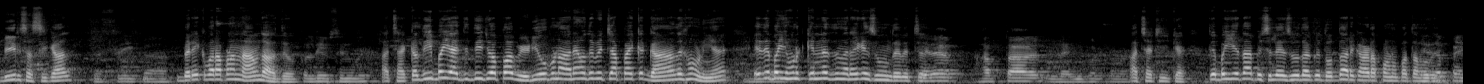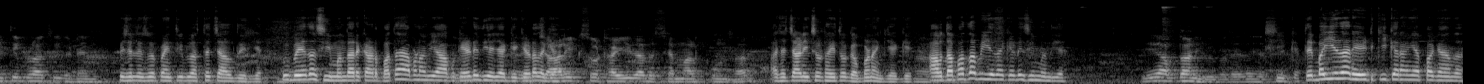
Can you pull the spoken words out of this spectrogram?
ਵੀਰ ਸਤਿ ਸ਼੍ਰੀ ਅਕਾਲ। ਸਤਿ ਸ੍ਰੀ ਅਕਾਲ। ਵੀਰੇ ਇੱਕ ਵਾਰ ਆਪਣਾ ਨਾਮ ਦੱਸ ਦਿਓ। ਕੁਲਦੀਪ ਸਿੰਘ ਜੀ ਅੱਛਾ ਕੁਲਦੀਪ ਭਾਈ ਅੱਜ ਦੀ ਜੋ ਆਪਾਂ ਵੀਡੀਓ ਬਣਾ ਰਹੇ ਹਾਂ ਉਹਦੇ ਵਿੱਚ ਆਪਾਂ ਇੱਕ ਗਾਂ ਦਿਖਾਉਣੀ ਹੈ। ਇਹਦੇ ਬਾਈ ਹੁਣ ਕਿੰਨੇ ਦਿਨ ਰਹਿ ਗਏ ਸੂਣ ਦੇ ਵਿੱਚ? ਇਹਦਾ ਹਫਤਾ ਲੈ ਜੂ ਘੱਟ ਤੋਂ ਘੱਟ। ਅੱਛਾ ਠੀਕ ਹੈ। ਤੇ ਬਈ ਇਹਦਾ ਪਿਛਲੇ ਸੂ ਦਾ ਕੋਈ ਦੁੱਧ ਦਾ ਰਿਕਾਰਡ ਆਪਾਂ ਨੂੰ ਪਤਾ ਹੋਵੇ? ਇਹਦਾ 35 ਪਲੱਸ ਹੀ ਕੱਢਿਆ ਪਿਛਲੇ ਸੂ 35 ਪਲੱਸ ਤੇ ਚੱਲਦੀ ਰਹੀ ਹੈ। ਕੋਈ ਬਈ ਇਹਦਾ ਸੀਮਨ ਦਾ ਰਿਕਾਰਡ ਪਤਾ ਹੈ ਆਪਣਾ ਵੀ ਆਪ ਕਿਹੜੇ ਦੀ ਹੈ ਜਾਂ ਅੱਗੇ ਕਿਹੜਾ ਲੱਗਿਆ? 4128 ਦਾ ਦੱਸਿਆ ਮਾਲਕ ਅਨੁਸਾਰ ਅੱਛਾ 4128 ਤੋਂ ਗੱਬਣ ਹੈਗੀ ਅੱਗੇ। ਆਪਦਾ ਪਤਾ ਵੀ ਇਹਦਾ ਕਿਹੜੇ ਸੀਮਨ ਦੀ ਹੈ? ਇਹ ਆਪਦਾ ਨਹੀਂ ਕੋਈ ਪਤਾ ਇਹਦਾ ਯਾਰ। ਠੀਕ ਹੈ। ਤੇ ਬਈ ਇਹਦਾ ਰੇਟ ਕੀ ਕਰਾਂਗੇ ਆਪਾਂ ਗਾਂ ਦਾ?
